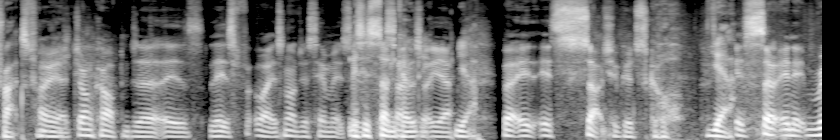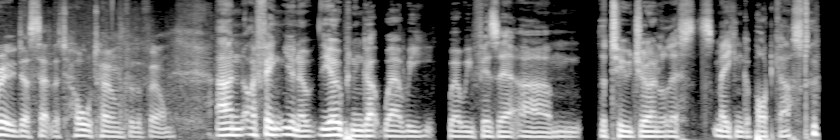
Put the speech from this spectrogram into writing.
tracks for oh, me. yeah, John Carpenter is it's well, it's not just him. It's it's his, son Cody. yeah, yeah. But it, it's such a good score. Yeah, it's so and it really does set the whole tone for the film. And I think you know the opening up where we where we visit um, the two journalists making a podcast.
